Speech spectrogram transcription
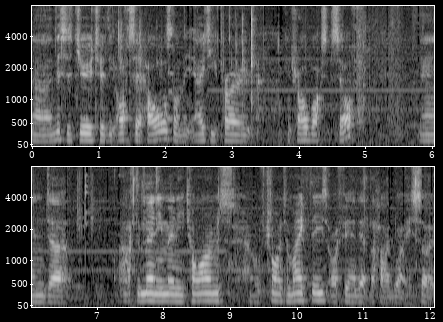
Uh, this is due to the offset holes on the AT Pro control box itself. And uh, after many, many times of trying to make these, I found out the hard way. So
